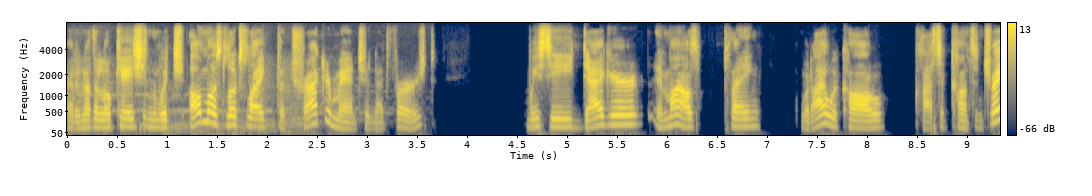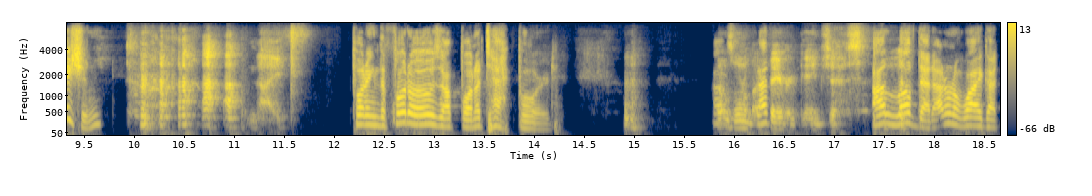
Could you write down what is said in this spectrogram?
At another location, which almost looks like the Trakker Mansion at first, we see Dagger and Miles playing what I would call classic concentration, nice. Putting the photos up on a tack board. That was one of my favorite game shows. I love that. I don't know why I got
